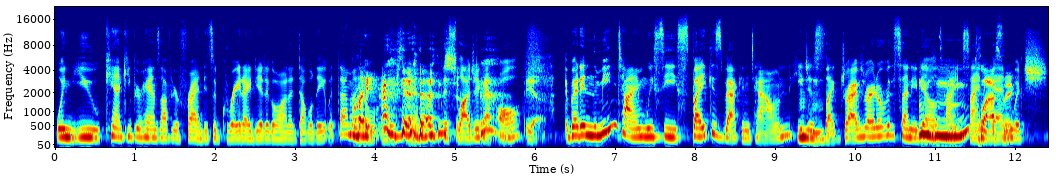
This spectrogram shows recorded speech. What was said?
when you can't keep your hands off your friend, it's a great idea to go on a double date with them. I don't understand this logic at all. Yeah. But in the meantime, we see Spike is back in town. He just like drives right over the Sunnydale ti- sign Mm-hmm. Classic. again, which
